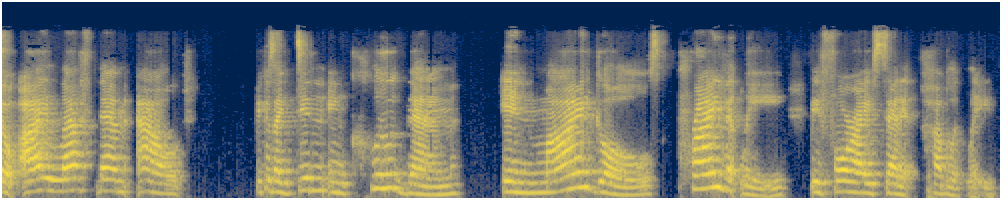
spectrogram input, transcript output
So I left them out because I didn't include them in my goals privately before I said it publicly.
